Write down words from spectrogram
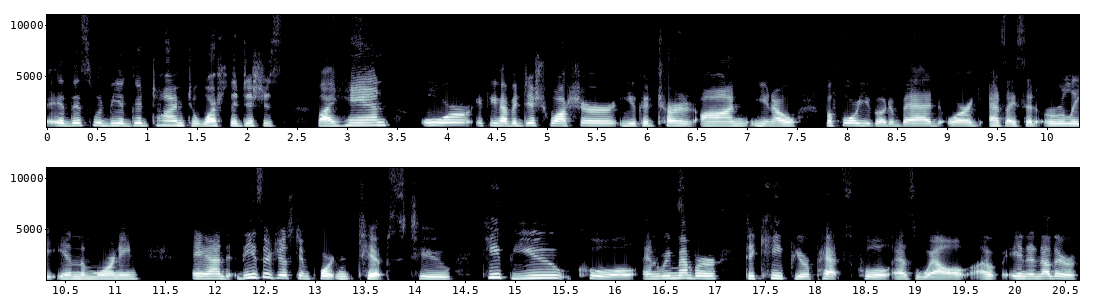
eh, this would be a good time to wash the dishes by hand. Or if you have a dishwasher, you could turn it on, you know, before you go to bed, or as I said, early in the morning. And these are just important tips to keep you cool. And remember to keep your pets cool as well. Uh, in another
